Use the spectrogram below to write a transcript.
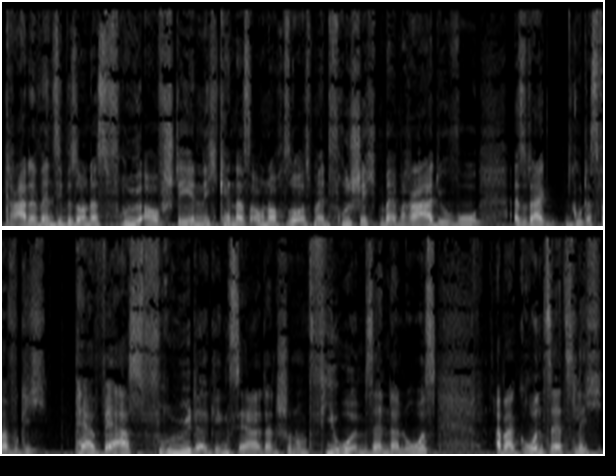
Gerade wenn sie besonders früh aufstehen. Ich kenne das auch noch so aus meinen Frühschichten beim Radio, wo, also da, gut, das war wirklich pervers früh. Da ging es ja dann schon um 4 Uhr im Sender los. aber grundsätzlich,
